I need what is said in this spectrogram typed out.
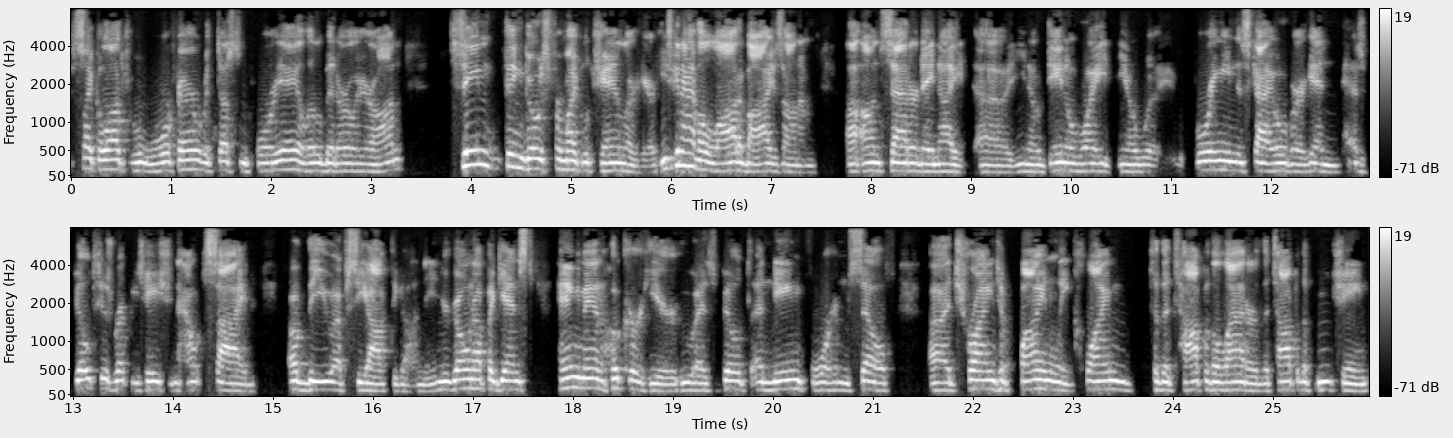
psychological warfare with Dustin Poirier a little bit earlier on. Same thing goes for Michael Chandler here. He's going to have a lot of eyes on him uh, on Saturday night. Uh, you know, Dana White, you know, bringing this guy over again has built his reputation outside of the UFC octagon. And you're going up against Hangman Hooker here, who has built a name for himself, uh, trying to finally climb to the top of the ladder, the top of the food chain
